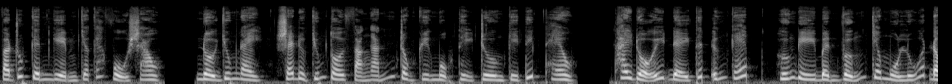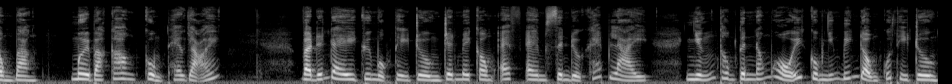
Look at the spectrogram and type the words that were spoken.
và rút kinh nghiệm cho các vụ sau. Nội dung này sẽ được chúng tôi phản ánh trong chuyên mục thị trường kỳ tiếp theo. Thay đổi để thích ứng kép, hướng đi bền vững cho mùa lúa đồng bằng. Mời bà con cùng theo dõi. Và đến đây, chuyên mục thị trường trên Mekong FM xin được khép lại. Những thông tin nóng hổi cùng những biến động của thị trường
